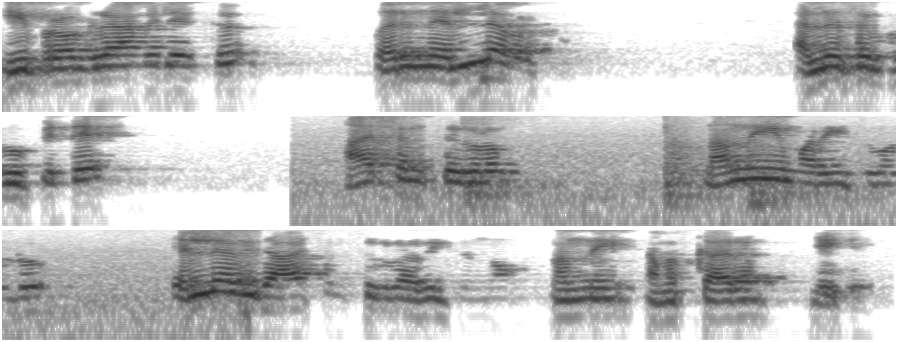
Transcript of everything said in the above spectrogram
ഈ പ്രോഗ്രാമിലേക്ക് വരുന്ന എല്ലാവർക്കും അല്ലസർ ഗ്രൂപ്പിന്റെ ആശംസകളും നന്ദിയും അറിയിച്ചുകൊണ്ട് എല്ലാവിധ ആശംസകളും അറിയിക്കുന്നു. നന്ദി നമസ്കാരം. ജയ് ഹിന്ദ്.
